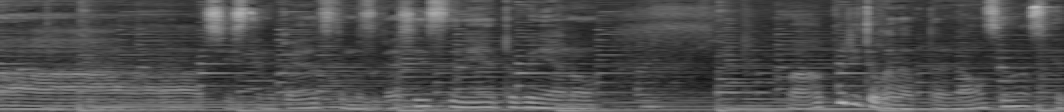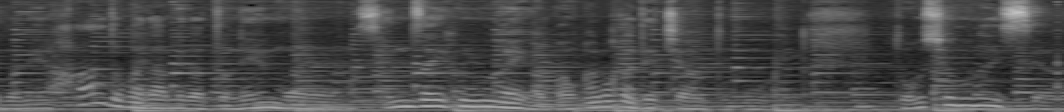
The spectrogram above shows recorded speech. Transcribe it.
まあシステム開発って難しいですね。特にあのまあ、アプリとかだったら直せますけどねハードがダメだとねもう潜在不具合がバカバカ出ちゃうともうどうしようもないですよね。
